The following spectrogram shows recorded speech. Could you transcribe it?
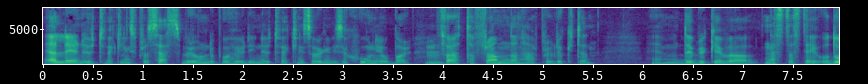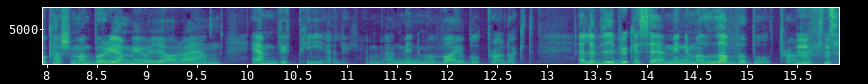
eller en utvecklingsprocess beroende på hur din utvecklingsorganisation jobbar mm. för att ta fram den här produkten. Ehm, det brukar ju vara nästa steg och då kanske man börjar med att göra en MVP, en minimum viable product. eller vi brukar säga minimal lovable product.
